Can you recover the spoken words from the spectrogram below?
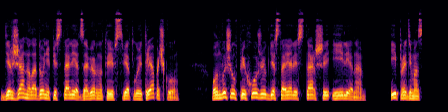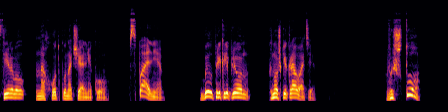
Держа на ладони пистолет, завернутый в светлую тряпочку, он вышел в прихожую, где стояли старший и Елена, и продемонстрировал находку начальнику. В спальне. Был прикреплен к ножке кровати. «Вы что?»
